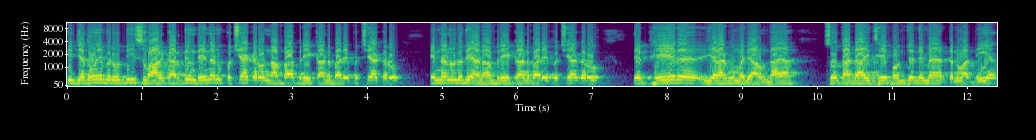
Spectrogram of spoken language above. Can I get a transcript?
ਕਿ ਜਦੋਂ ਇਹ ਵਿਰੋਧੀ ਸਵਾਲ ਕਰਦੇ ਹੁੰਦੇ, ਇਹਨਾਂ ਨੂੰ ਪੁੱਛਿਆ ਕਰੋ, ਨਾਭਾ ਬ੍ਰੇਕ ਬਾਰੇ ਪੁੱਛਿਆ ਕਰੋ। ਇਹਨਾਂ ਨੂੰ ਲੁਧਿਆਣਾ ਬ੍ਰੇਕ ਬਾਰੇ ਪੁੱਛਿਆ ਕਰੋ ਤੇ ਫੇਰ ਜਰਾ ਕੋ ਮਜ਼ਾ ਆਉਂਦਾ ਆ। ਸੋ ਤੁਹਾਡਾ ਇੱਥੇ ਪਹੁੰਚਣ ਤੇ ਮੈਂ ਧੰਨਵਾਦੀ ਆ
